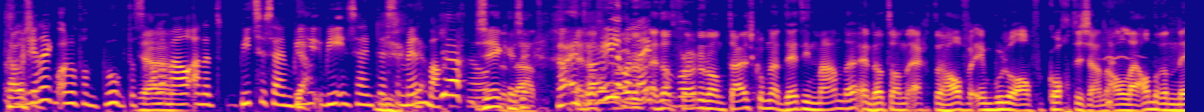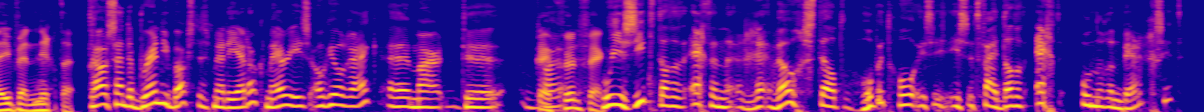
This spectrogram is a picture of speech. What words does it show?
Dat herinner ik me ook nog van het boek. Dat ze Ja. allemaal aan het bietsen zijn wie, Ja. wie in zijn testament Ja. mag. Zeker. Zeker. Nou, en En dat, trouwens- helemaal Frodo, en dat. Frodo dan thuis komt na 13 maanden. En dat dan echt de halve inboedel al verkocht is aan allerlei andere neven en nichten. Trouwens zijn de Brandy Bucks, dus Mary Haddock, Mary is ook heel rijk. eh, maar de, Oké, fun fact. hoe je ziet dat het echt een welgesteld hobbithol is, is, is het feit dat het echt onder een berg zit.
